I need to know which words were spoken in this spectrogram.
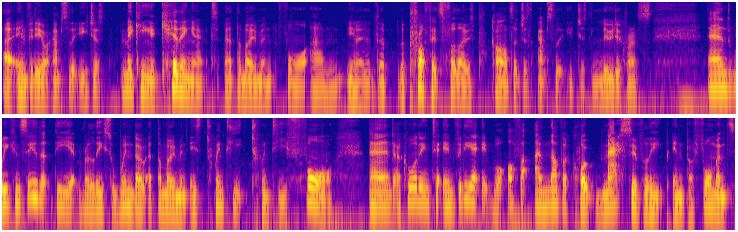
uh, Nvidia are absolutely just making a killing at at the moment. For um, you know the the profits for those cards are just absolutely just ludicrous and we can see that the release window at the moment is 2024 and according to Nvidia it will offer another quote massive leap in performance.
